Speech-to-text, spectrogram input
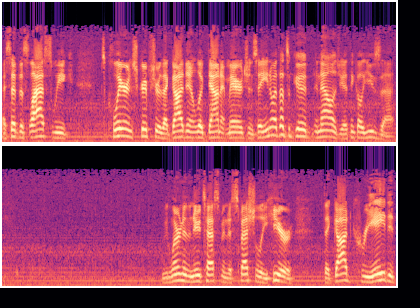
I said this last week. It's clear in Scripture that God didn't look down at marriage and say, you know what, that's a good analogy. I think I'll use that. We learn in the New Testament, especially here, that God created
